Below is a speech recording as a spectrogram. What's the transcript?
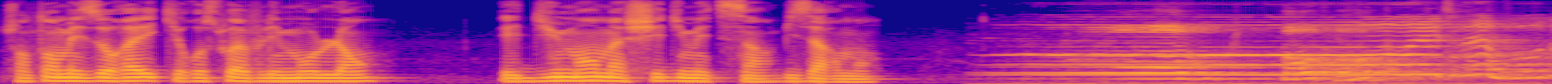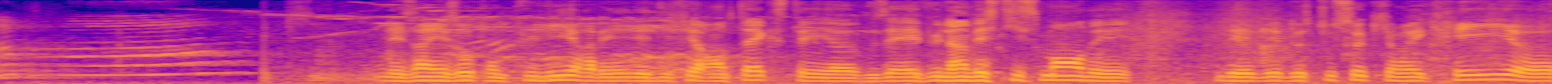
J'entends mes oreilles qui reçoivent les mots lents et dûment mâchés du médecin, bizarrement. Les uns et les autres ont pu lire les, différents textes et euh, vous avez vu l'investissement de tous ceux qui ont écrit, euh,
